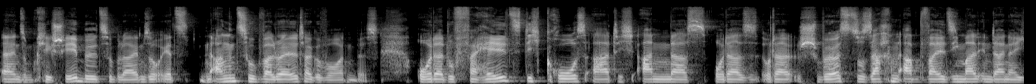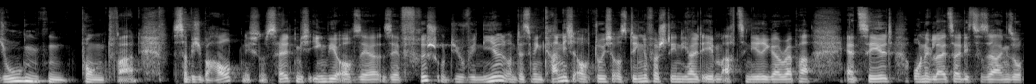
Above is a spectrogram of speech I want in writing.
äh, in so einem Klischeebild zu bleiben, so jetzt ein Anzug, weil du älter geworden bist. Oder du verhältst dich großartig anders oder, oder schwörst so Sachen ab, weil sie mal in deiner Jugend ein Punkt waren. Das habe ich überhaupt nicht. Das hält mich irgendwie auch sehr, sehr frisch und juvenil. Und deswegen kann ich auch durchaus Dinge verstehen, die halt eben 18-jähriger Rapper erzählt, ohne gleichzeitig zu sagen, so,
